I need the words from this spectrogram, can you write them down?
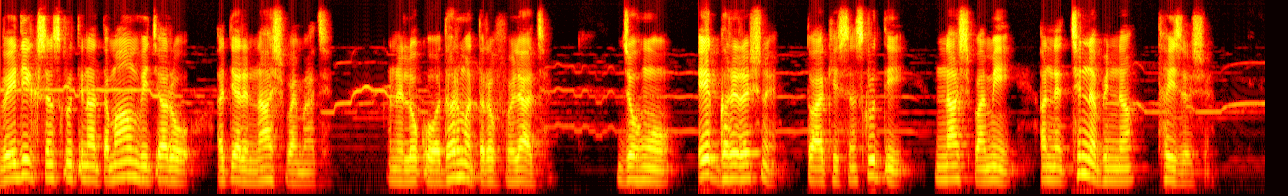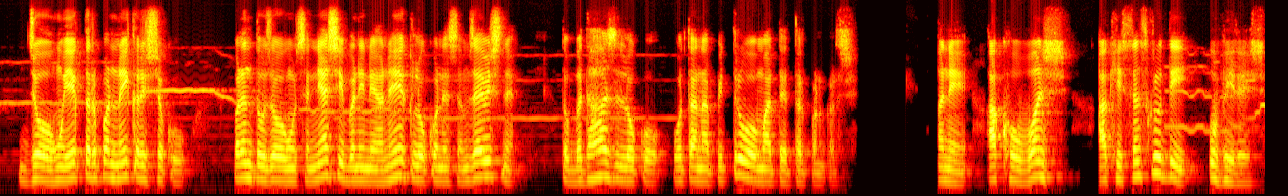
વૈદિક સંસ્કૃતિના તમામ વિચારો અત્યારે નાશ પામ્યા છે અને લોકો અધર્મ તરફ વળ્યા છે. જો હું એક ઘરે રહીશ ને, તો આખી સંસ્કૃતિ નાશ પામી અને છિન્ન ભિન્ન થઈ જશે. જો હું એક તર્પણ નહીં કરી શકું, પરંતુ જો હું સંન્યાસી બનીને અનેક લોકોને સમજાવીશ ને, તો બધા જ લોકો પોતાના પિતૃઓ માટે તર્પણ કરશે અને આખો વંશ આખી સંસ્કૃતિ ઊભી રહેશે.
